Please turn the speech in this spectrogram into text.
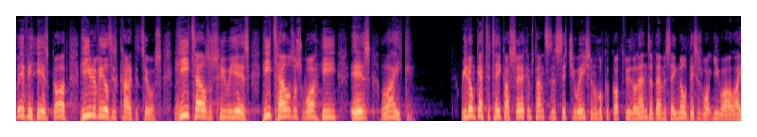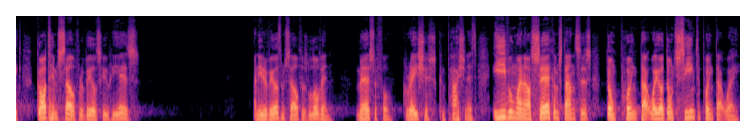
if He is God, He reveals His character to us. He tells us who He is. He tells us what He is like. We don't get to take our circumstances and situation and look at God through the lens of them and say, No, this is what you are like. God Himself reveals who He is. And He reveals Himself as loving, merciful, gracious, compassionate, even when our circumstances don't point that way or don't seem to point that way.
